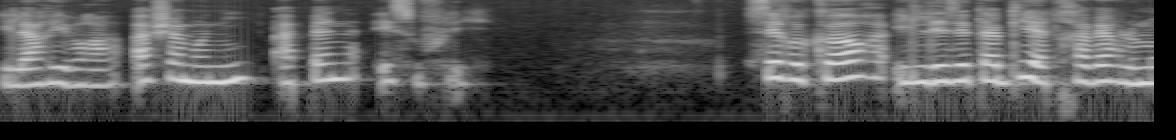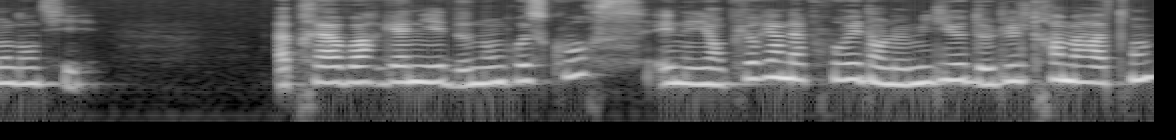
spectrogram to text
Il arrivera à Chamonix à peine essoufflé. Ces records, il les établit à travers le monde entier. Après avoir gagné de nombreuses courses et n'ayant plus rien à prouver dans le milieu de l'ultramarathon,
